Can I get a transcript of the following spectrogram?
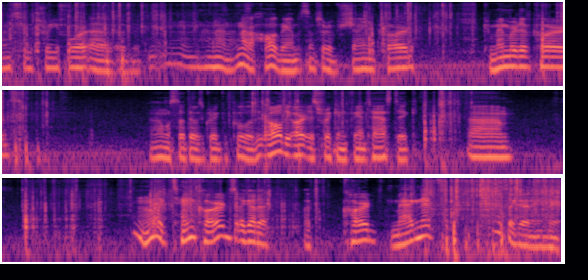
One, two, three, four. Uh, uh, no, not a hologram, but some sort of shiny card. Commemorative cards. I almost thought that was Greg Capullo. All the art is freaking fantastic. Um, know, like 10 cards. I got a, a card magnet. What else I got in here?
